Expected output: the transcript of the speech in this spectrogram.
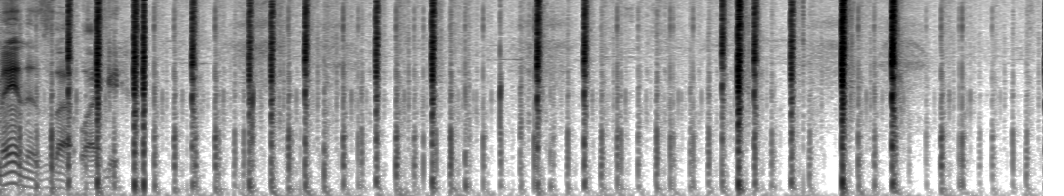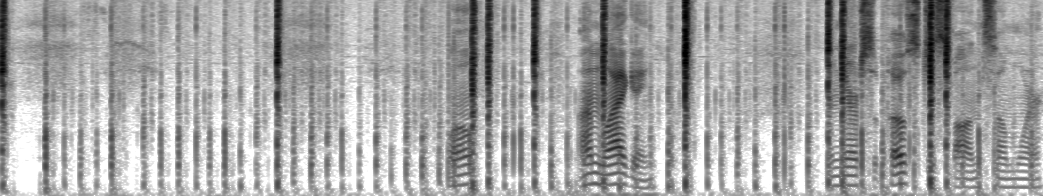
Man is that laggy. Well, I'm lagging. And you're supposed to spawn somewhere.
